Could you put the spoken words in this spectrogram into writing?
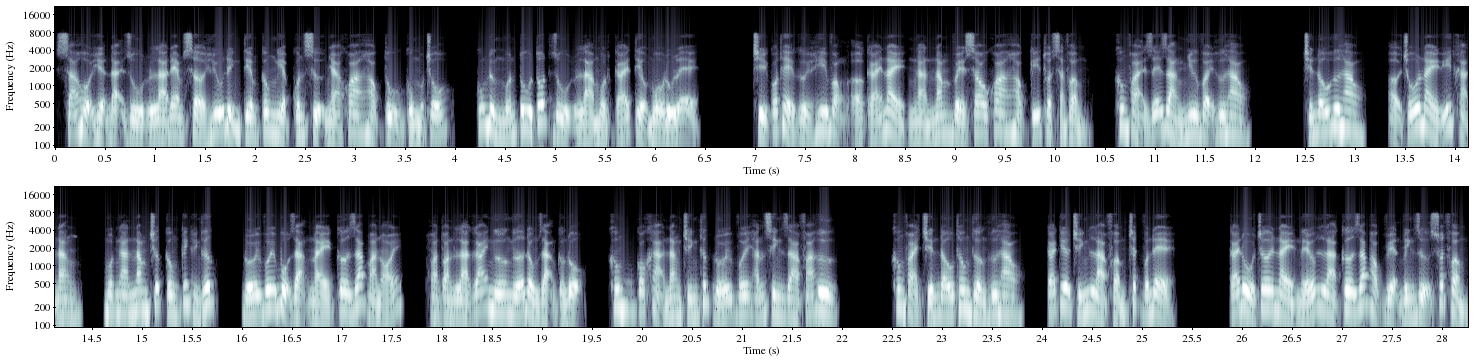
xã hội hiện đại dù là đem sở hữu đỉnh tiêm công nghiệp quân sự nhà khoa học tụ cùng một chỗ, cũng đừng muốn tu tốt dù là một cái tiểu mô đủ lệ. Chỉ có thể gửi hy vọng ở cái này ngàn năm về sau khoa học kỹ thuật sản phẩm, không phải dễ dàng như vậy hư hao. Chiến đấu hư hao, ở chỗ này ít khả năng, một ngàn năm trước công kích hình thức, đối với bộ dạng này cơ giáp mà nói, hoàn toàn là gãi ngứa ngứa đồng dạng cường độ, không có khả năng chính thức đối với hắn sinh ra phá hư. Không phải chiến đấu thông thường hư hao, cái kia chính là phẩm chất vấn đề. Cái đồ chơi này nếu là cơ giáp học viện vinh dự xuất phẩm,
